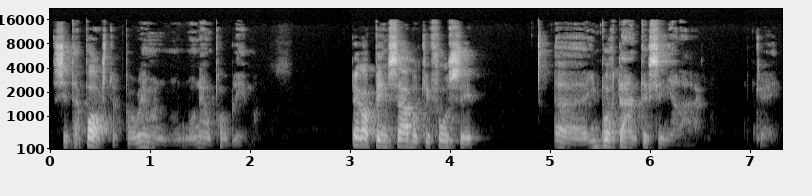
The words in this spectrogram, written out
siete a posto, il problema non è un problema però pensavo che fosse eh, importante segnalarlo. Okay?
